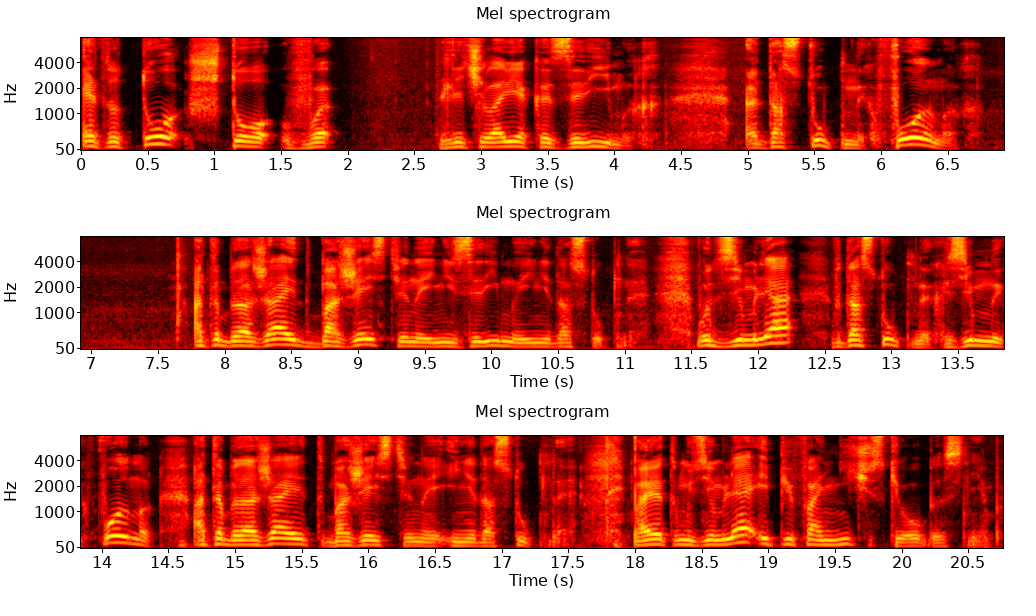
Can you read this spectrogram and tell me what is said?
Это то, что в для человека зримых, э, доступных формах отображает божественное, незримое и недоступное. Вот Земля в доступных земных формах отображает божественное и недоступное. Поэтому Земля – эпифанический образ неба.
